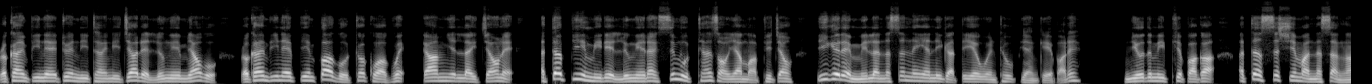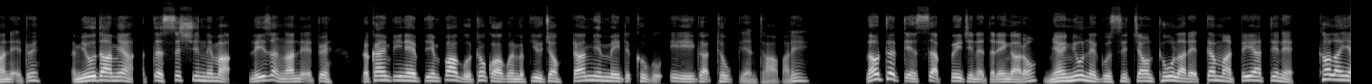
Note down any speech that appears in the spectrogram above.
ရခိုင်ပြည်နယ်အတွင်းနေထိုင်နေကြတဲ့လူငယ်များကိုရခိုင်ပြည်နယ်ပြင်ပကိုထွက်ခွာခွင့်တားမြစ်လိုက်ကြောင်းနဲ့အသက်ပြည့်မီတဲ့လူငယ်တိုင်းစစ်မှုထမ်းဆောင်ရမှာဖြစ်ကြောင်းပြီးခဲ့တဲ့မေလ22ရက်နေ့ကတရားဝင်ထုတ်ပြန်ခဲ့ပါတယ်။မျိုးသမီးဖြစ်ပါကအသက်18မှ25နှစ်အတွင်းအမျိုးသားများအသက်18နှစ်မှ45နှစ်အတွင်း ရခိုင်ပြည်နယ်ပြင်ပကိုထွက်ခွာခွင့်မပြုကြောင်းတားမြစ်မိန့်တစ်ခုကို AA ကထုတ်ပြန်ထားပါတယ်။နောက်တက်တင်ဆက်ပေးခြင်းတဲ့တရင်ကတော့မြိုင်မြို့နယ်ကိုစစ်ကြောင်းထိုးလာတဲ့တပ်မ100တင်းနဲ့ခလာရ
